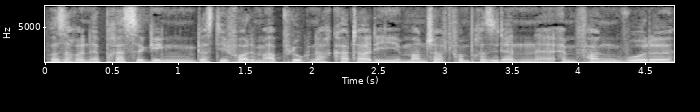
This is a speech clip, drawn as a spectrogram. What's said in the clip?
was auch in der Presse ging, dass die vor dem Abflug nach Katar die Mannschaft vom Präsidenten äh, empfangen wurde.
